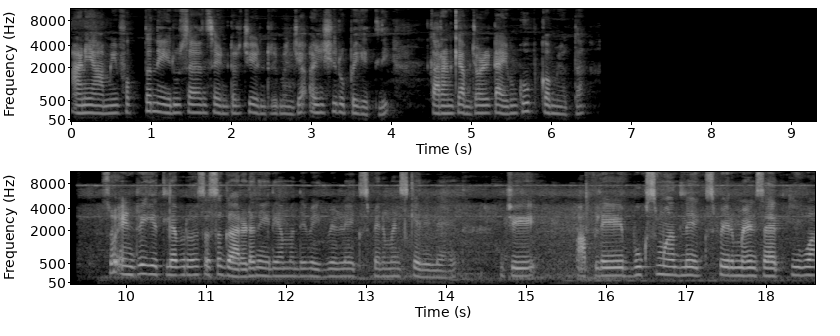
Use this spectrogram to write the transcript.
आणि आम्ही फक्त नेहरू सायन्स सेंटरची एंट्री म्हणजे ऐंशी रुपये घेतली कारण की आमच्याकडे टाईम खूप कमी होता. सो एंट्री घेतल्याबरोबरच असं गार्डन एरियामध्ये वेगवेगळे एक्सपेरिमेंट्स केलेले आहेत जे आपले बुक्समधले एक्सपेरिमेंट्स आहेत किंवा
